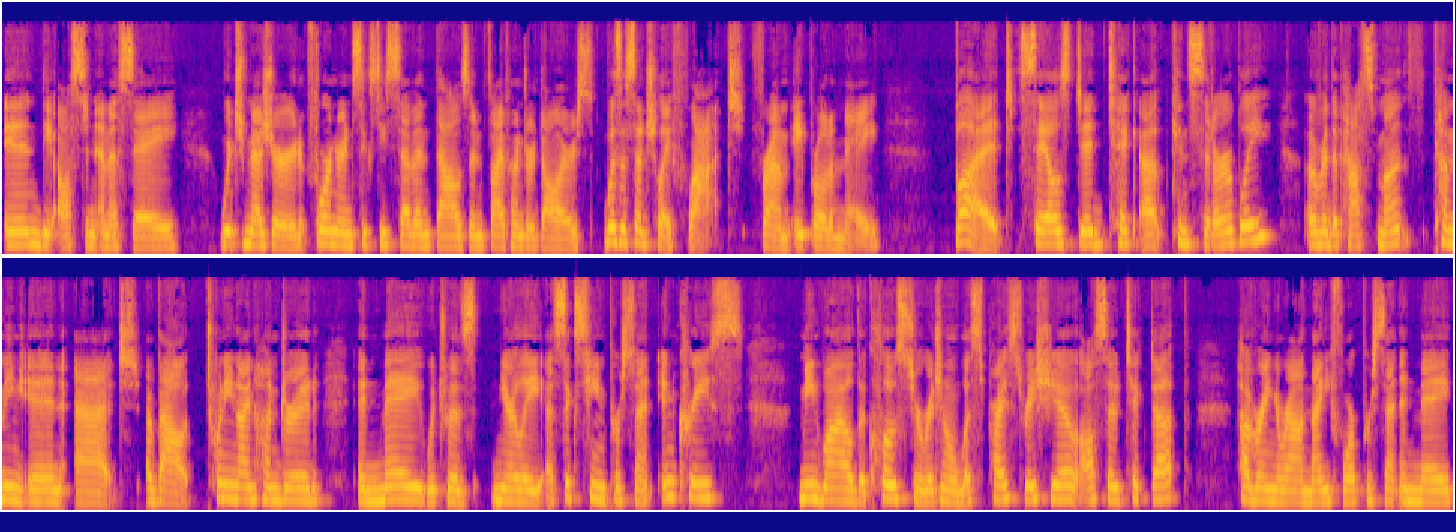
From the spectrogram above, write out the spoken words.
in the Austin MSA, which measured $467,500, was essentially flat from April to May. But sales did tick up considerably over the past month, coming in at about 2,900 in May, which was nearly a 16% increase. Meanwhile, the close to original list price ratio also ticked up hovering around 94% in May,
